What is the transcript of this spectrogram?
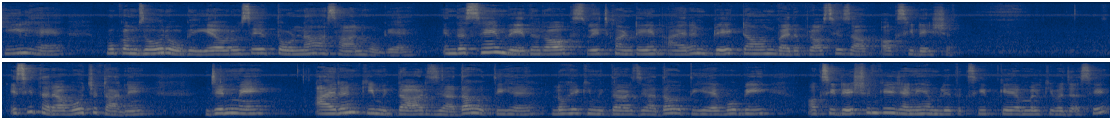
कील है, वो कमज़ोर हो गई है और उसे तोड़ना आसान हो गया है। In the same way the rocks which contain iron break down by the process of oxidation इसी तरह वो चट्टाने, जिनमें आयरन की मकदार ज़्यादा होती है, लोहे की मकदार ज़्यादा होती है, वो भी ऑक्सीडेशन के, यानी अमल तकसीद के अमल की वजह से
